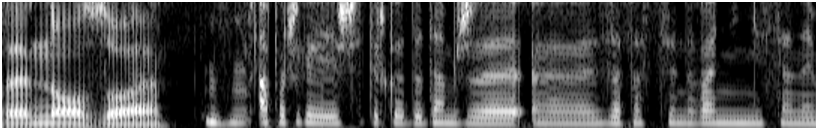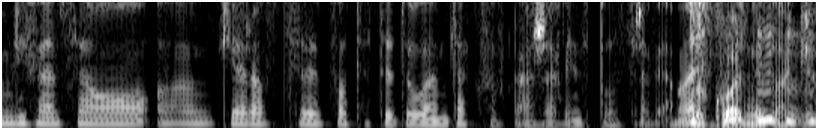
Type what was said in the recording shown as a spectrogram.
Renault Zoe. Mhm. A poczekaj, jeszcze tylko dodam, że e, zafascynowani Nissanem Leafem są kierowcy pod tytułem taksówkarze, więc pozdrawiamy. Dokładnie tak.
